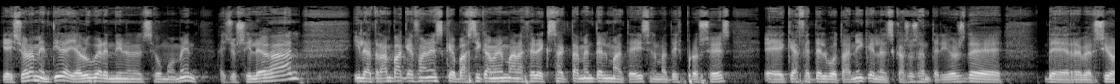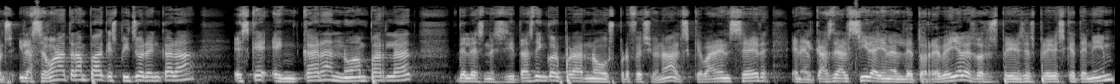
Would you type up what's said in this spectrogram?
i això era mentira, ja ho varen dir en el seu moment. Això és il·legal, i la trampa que fan és que bàsicament van a fer exactament el mateix, el mateix procés eh, que ha fet el botànic en els casos anteriors de, de reversions. I la segona trampa, que és pitjor encara, és que encara no han parlat de les necessitats d'incorporar nous professionals, que van ser, en el cas d'Alcira i en el de Torrevella, les dues experiències prèvies que tenim,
